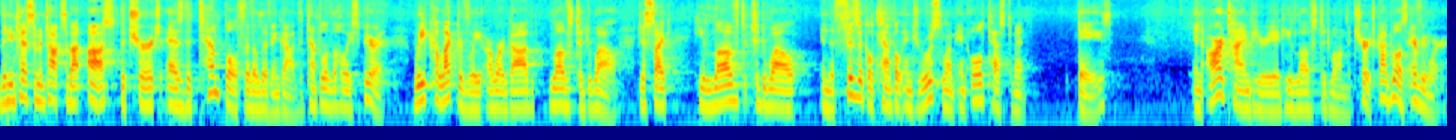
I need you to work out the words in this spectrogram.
the New Testament talks about us, the church, as the temple for the living God, the temple of the Holy Spirit. We collectively are where God loves to dwell. Just like he loved to dwell in the physical temple in Jerusalem in Old Testament days. In our time period, he loves to dwell in the church. God dwells everywhere.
